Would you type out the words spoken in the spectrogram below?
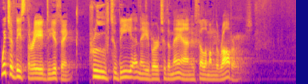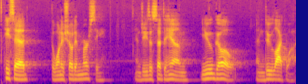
Which of these three do you think proved to be a neighbor to the man who fell among the robbers? He said, The one who showed him mercy. And Jesus said to him, You go and do likewise.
